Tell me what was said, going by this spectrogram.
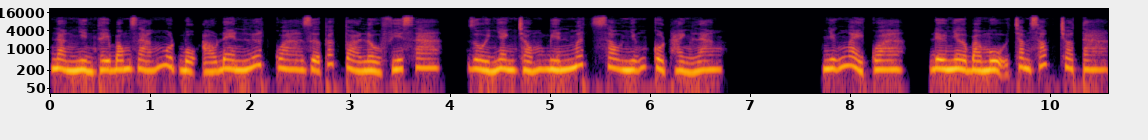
nàng nhìn thấy bóng dáng một bộ áo đen lướt qua giữa các tòa lầu phía xa, rồi nhanh chóng biến mất sau những cột hành lang. Những ngày qua, đều nhờ bà mụ chăm sóc cho ta.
